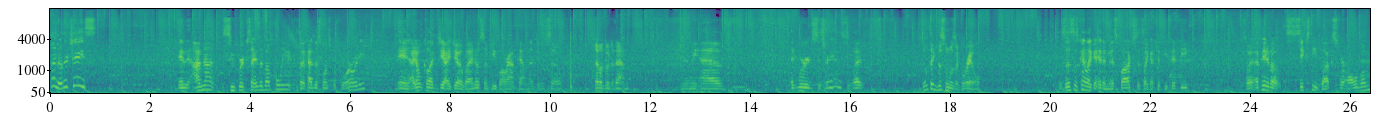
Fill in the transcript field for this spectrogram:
another chase! And I'm not super excited about pulling it because I've had this once before already. And I don't collect G.I. Joe, but I know some people around town that do, so that'll go to them. And then we have Edward Scissorhands. I don't think this one was a grail. So this is kind of like a hit and miss box. It's like a 50-50. So I, paid about 60 bucks for all of them.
